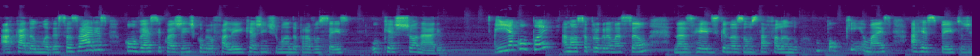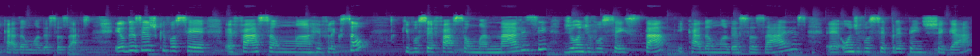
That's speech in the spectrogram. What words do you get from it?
a cada uma dessas áreas, converse com a gente, como eu falei, que a gente manda para vocês o questionário. E acompanhe a nossa programação nas redes que nós vamos estar falando um pouquinho mais a respeito de cada uma dessas áreas. Eu desejo que você é, faça uma reflexão que você faça uma análise de onde você está e cada uma dessas áreas, é, onde você pretende chegar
